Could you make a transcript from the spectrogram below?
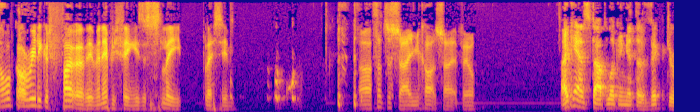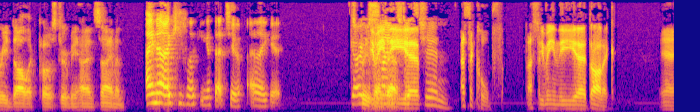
oh, I've got a really good photo of him and everything. He's asleep. Bless him. Oh, such a shame you can't show it, Phil. I can't stop looking at the Victory Dalek poster behind Simon. I know. I keep looking at that too. I like it. Go pretty science fantastic. The, uh, fiction. That's a cool. That's a You mean the uh, Dalek? yeah.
